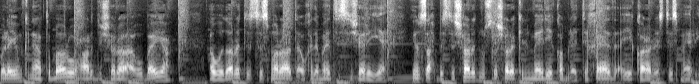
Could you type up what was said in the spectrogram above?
ولا يمكن اعتباره عرض شراء أو بيع. أو إدارة استثمارات أو خدمات استشارية. ينصح باستشارة مستشارك المالي قبل اتخاذ أي قرار استثماري.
